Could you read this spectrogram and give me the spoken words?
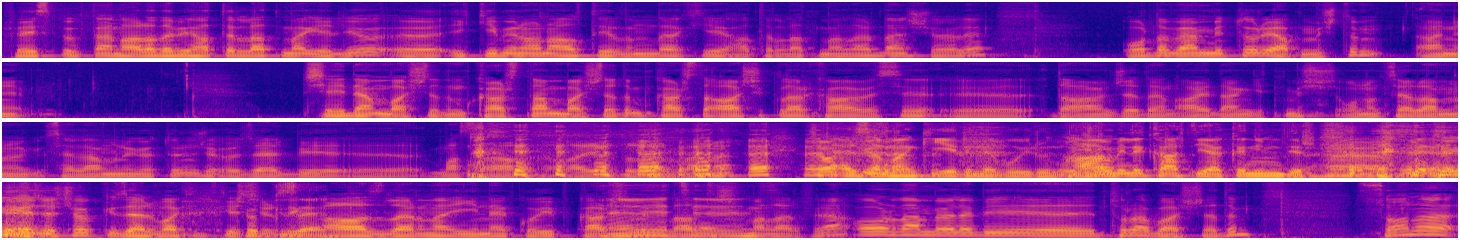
Facebook'tan arada bir hatırlatma geliyor. Ee, 2016 yılındaki hatırlatmalardan şöyle. Orada ben bir tur yapmıştım. Hani şeyden başladım. Kars'tan başladım. Kars'ta Aşıklar Kahvesi. Ee, daha önceden Aydan gitmiş. Onun selamını selamını götürünce özel bir e, masa ayırdılar bana. Çok Her güzel. zamanki yerine buyurun. Hamile kart yakınimdir. Ha, bütün gece çok güzel vakit geçirdik. güzel. Ağızlarına iğne koyup karşılıklı Evet, evet. atışmalar falan. Oradan böyle bir e, tura başladım. Sonra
